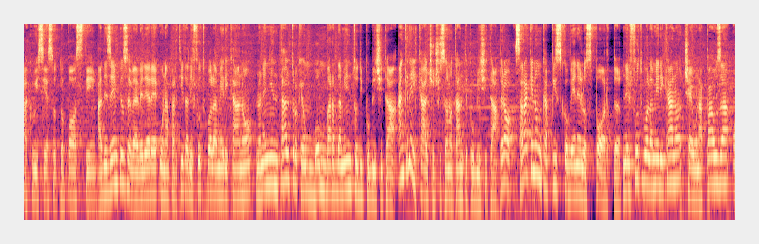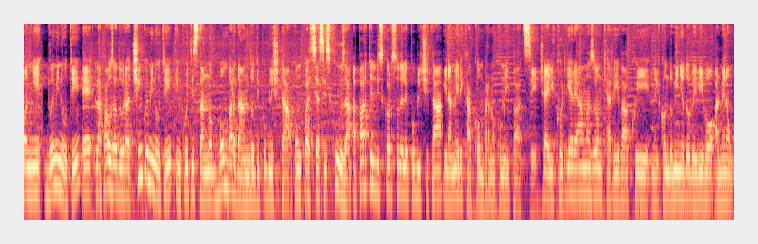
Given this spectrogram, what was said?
a cui si è sottoposti. Ad esempio, se vai a vedere una partita di football americano, non è nient'altro che un bombardamento di pubblicità. Anche nel calcio ci sono tante pubblicità, però sarà che non capisco bene lo sport. Nel football americano c'è una pausa ogni due minuti e la pausa dura 5 minuti in cui ti stanno bombardando di pubblicità con qualsiasi scusa. A parte il discorso delle pubblicità, in America comprano come i pazzi. C'è il corriere Amazon che arriva qui nel condominio dove vivo almeno,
